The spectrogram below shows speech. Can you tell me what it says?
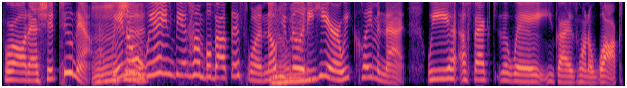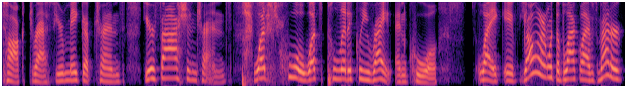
for all that shit too now. Mhm. We ain't no we ain't being humble about this one. No Mhm. humility here. We claiming that. We affect the way you guys want to walk, talk, dress, your makeup trends, your fashion trends. what's cool, what's politically right and cool. Like if y'all aren't with the Black Lives Matter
